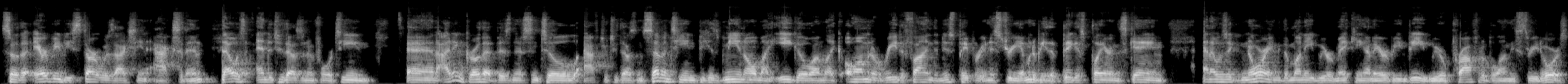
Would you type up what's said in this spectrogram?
So the Airbnb start was actually an accident. That was end of 2014. And I didn't grow that business until after 2017 because me and all my ego, I'm like, oh, I'm going to redefine the newspaper industry. I'm going to be the biggest player in this game. And I was ignoring the money we were making on Airbnb. We were profitable on these three doors.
